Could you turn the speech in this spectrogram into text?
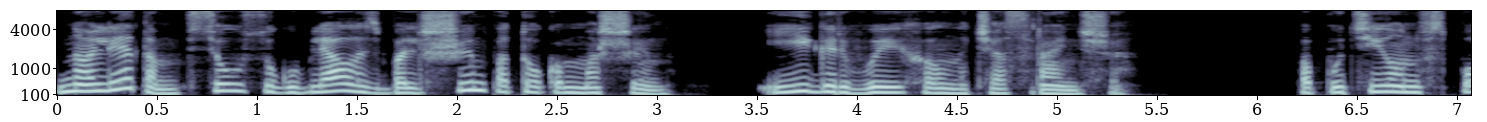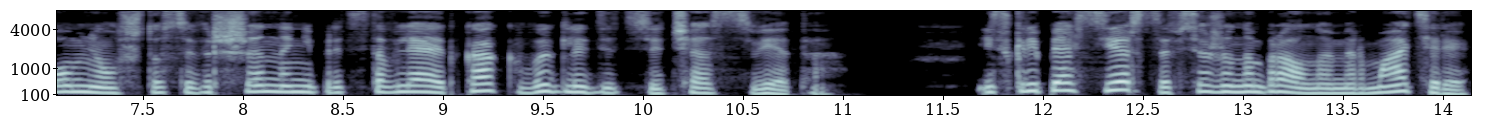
Но летом все усугублялось большим потоком машин, и Игорь выехал на час раньше. По пути он вспомнил, что совершенно не представляет, как выглядит сейчас Света. И, скрипя сердце, все же набрал номер матери,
